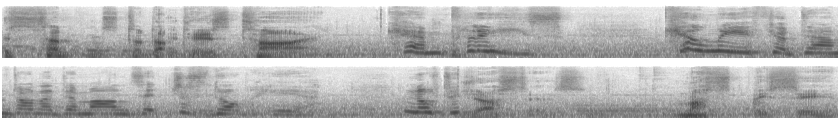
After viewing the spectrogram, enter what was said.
is sentenced to death. It is time. Ken, please. Kill me if your damned honor demands it, just not here. Not a... Justice must be seen.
